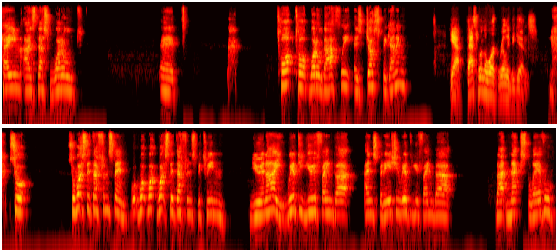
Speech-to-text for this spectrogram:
time as this world uh, top top world athlete is just beginning. Yeah, that's when the work really begins. So, so what's the difference then? What what what's the difference between you and I? Where do you find that inspiration? Where do you find that that next level?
